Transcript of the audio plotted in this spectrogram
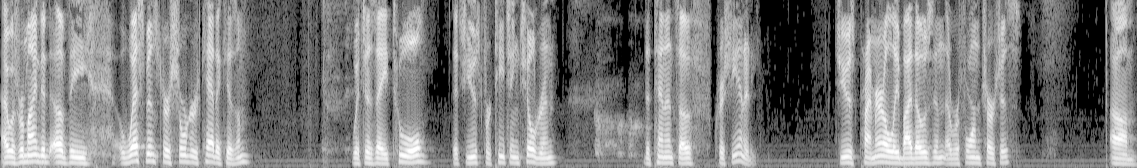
I was reminded of the Westminster Shorter Catechism, which is a tool that's used for teaching children the tenets of Christianity. It's used primarily by those in the Reformed churches. Um,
